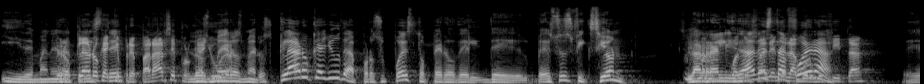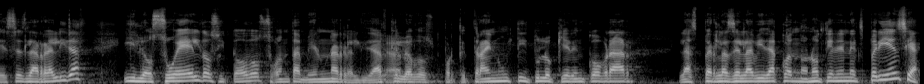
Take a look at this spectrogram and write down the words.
y de manera Pero claro que hay que prepararse porque los ayuda. meros meros. Claro que ayuda, por supuesto, pero del- de, eso es ficción. la realidad está de la afuera. Esa es la realidad. Y los sueldos y todo son también una realidad que luego, porque traen un título, quieren cobrar las perlas de la vida cuando no tienen experiencia.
